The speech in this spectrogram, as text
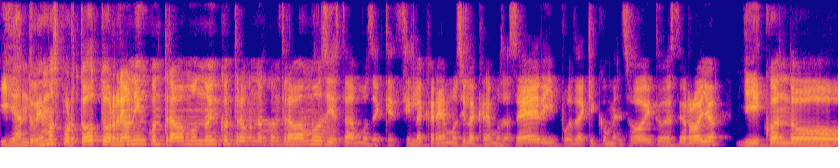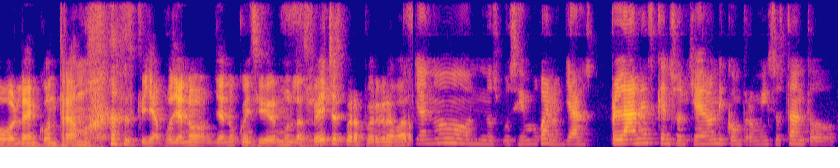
Y anduvimos por todo Torreón y encontrábamos, no encontrábamos, no encontrábamos y estábamos de que sí la queremos, sí la queremos hacer y pues de aquí comenzó y todo este rollo. Y cuando la encontramos, que ya pues ya no, ya no coincidimos las Sí. fechas para poder grabar. Ya no nos pusimos, bueno, ya planes que surgieron y compromisos tanto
